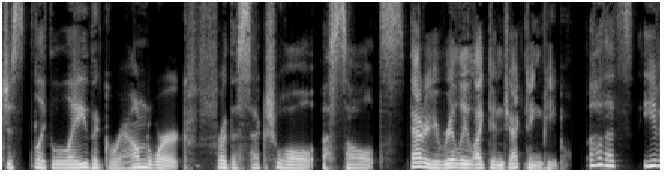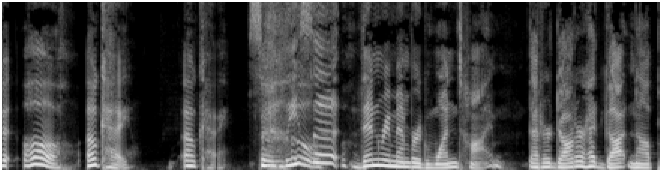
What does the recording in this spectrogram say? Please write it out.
just like lay the groundwork for the sexual assaults. That or he really liked injecting people. Oh, that's even oh, okay. Okay. So Lisa then remembered one time that her daughter had gotten up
